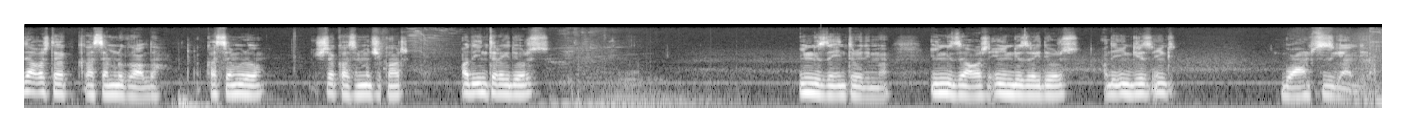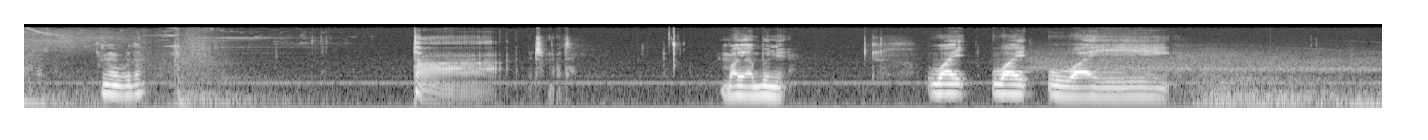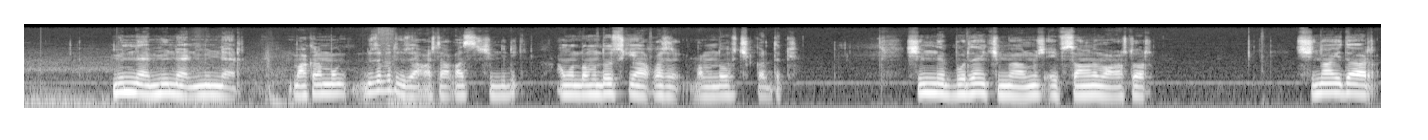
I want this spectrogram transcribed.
Bir de arkadaşlar Casemiro kaldı Casemiro işte Casemiro çıkar hadi Inter'e gidiyoruz İngiliz'de Inter diyeyim ya İngiliz'e arkadaşlar İngiliz'e gidiyoruz hadi İngiliz İngiliz bağımsız geldi ya kim o burada ta çıkmadı. Baya beni. Vay vay vay. Münler münler münler. Bakalım bu güzel güzel arkadaşlar az şimdilik. Ama Lewandowski arkadaşlar Lewandowski çıkardık. Şimdi buradan kimi almış? Efsane arkadaşlar. Schneider.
